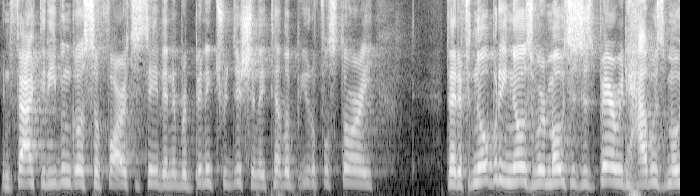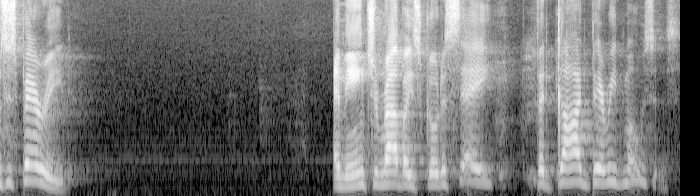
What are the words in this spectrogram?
In fact, it even goes so far as to say that in rabbinic tradition, they tell a beautiful story that if nobody knows where Moses is buried, how is Moses buried? And the ancient rabbis go to say that God buried Moses.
